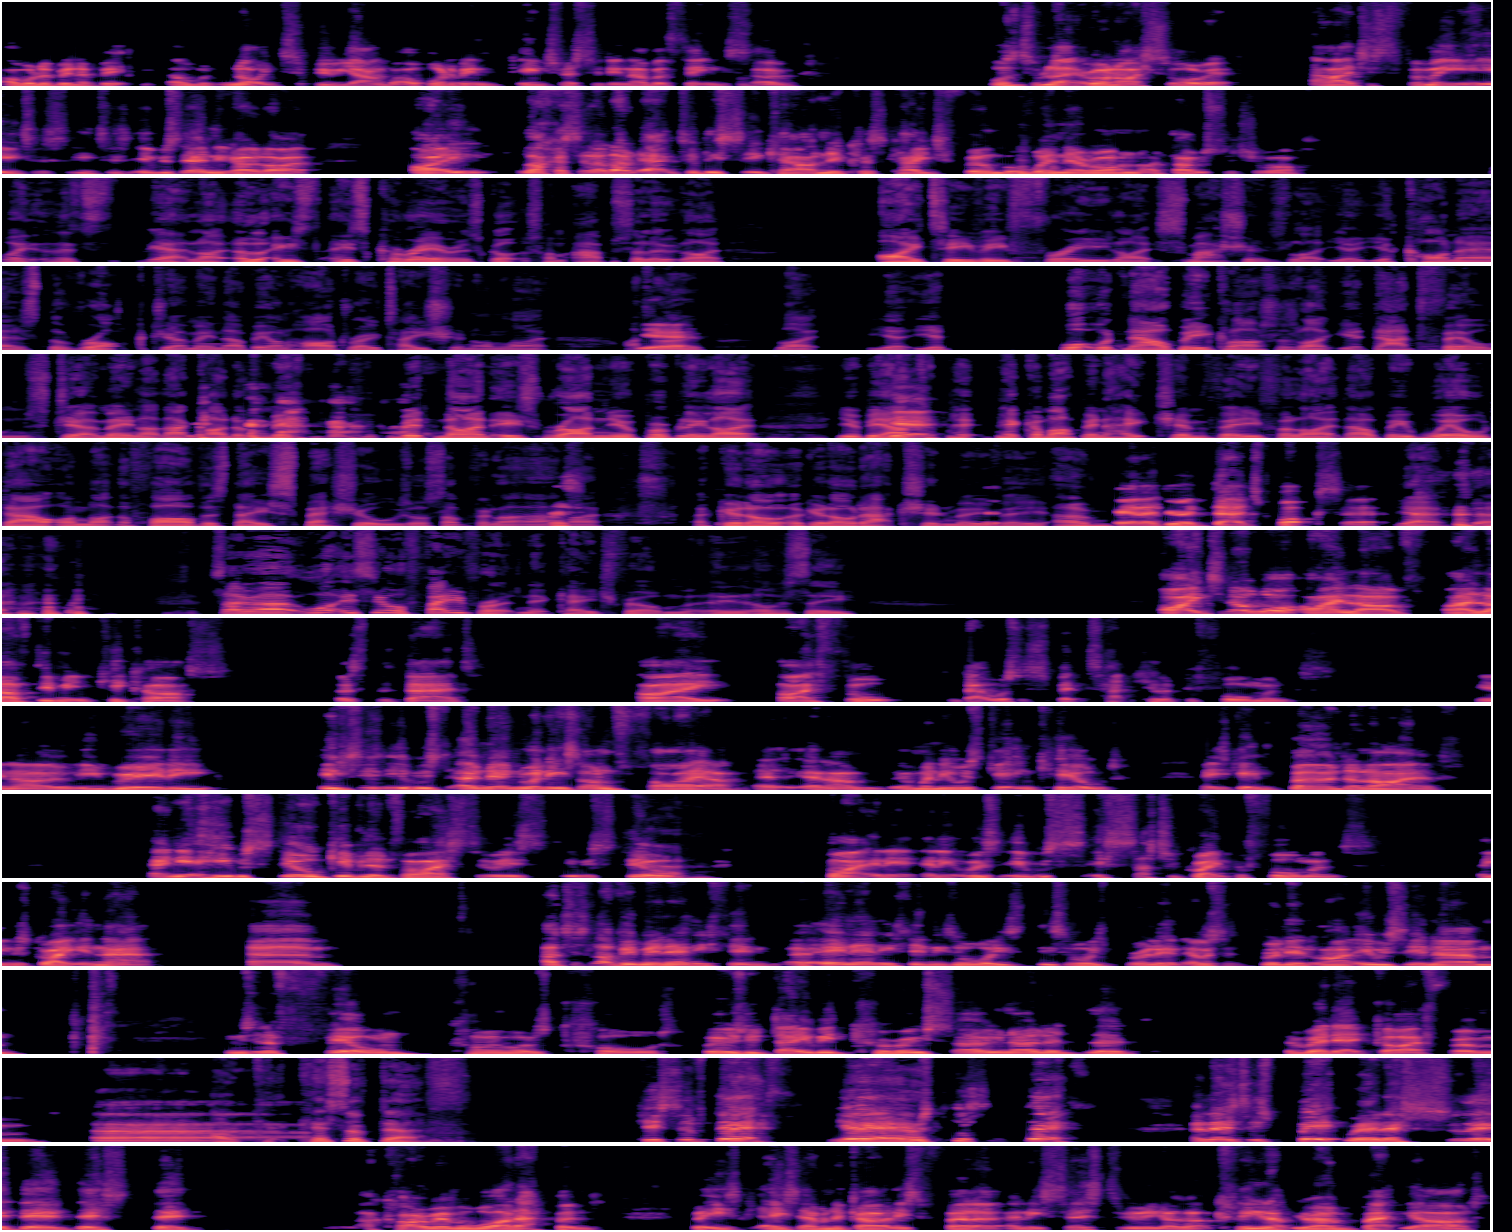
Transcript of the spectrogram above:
I would have been a bit I would, not too young, but I would have been interested in other things. So Mhm. it wasn't until later on I saw it, and I just for me he just he just it was then you go like. I like I said, I don't actively seek out a Nicolas Cage film, but when they're on, I don't switch them off. Well, it's, yeah, like his his career has got some absolute like ITV3 like smashers, like your your Con Airs, The Rock. Do you know what I mean? They'll be on hard rotation on like I don't Yeah. know, like your your what would now be classed as like your dad films. Do you know what I mean? Like that kind of mid mid nineties run. You're probably like you'd be able Yeah. to pick, pick them up in HMV for like they'll be wheeled out on like the Father's Day specials or something like that. Like a good old a good old action movie. Um, yeah, they do a dad's box set. yeah. yeah. so, uh, what is your favourite Nick Cage film? Uh, Obviously, I, do you know what I love? I loved him in Kick-Ass as the dad. I, I thought that was a spectacular performance. You know, he really, he's, he was, and then when he's on fire, uh, you know, and when he was getting killed, he's getting burned alive, and yet he was still giving advice to his. He was still Yeah. fighting it, and it was it was it's such a great performance. I think he was great in that. Um, I just love him in anything. Uh, In anything, he's always he's always brilliant. There was a brilliant line. He was in um, he was in a film. I can't remember what it was called, but it was with David Caruso. You know the the the redhead guy from Oh, uh, Ki- Kiss of Death. Kiss of Death. Yeah, Yeah, yeah. it was Kiss of Death. And there's this bit where they're they're they're, they're, they're I can't remember what had happened, but he's he's having a go at this fella, and he says to him, "He goes like, clean up your own backyard."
